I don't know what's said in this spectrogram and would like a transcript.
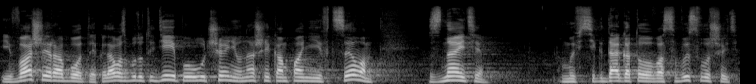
и вашей работы, когда у вас будут идеи по улучшению нашей компании в целом, знайте, мы всегда готовы вас выслушать,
